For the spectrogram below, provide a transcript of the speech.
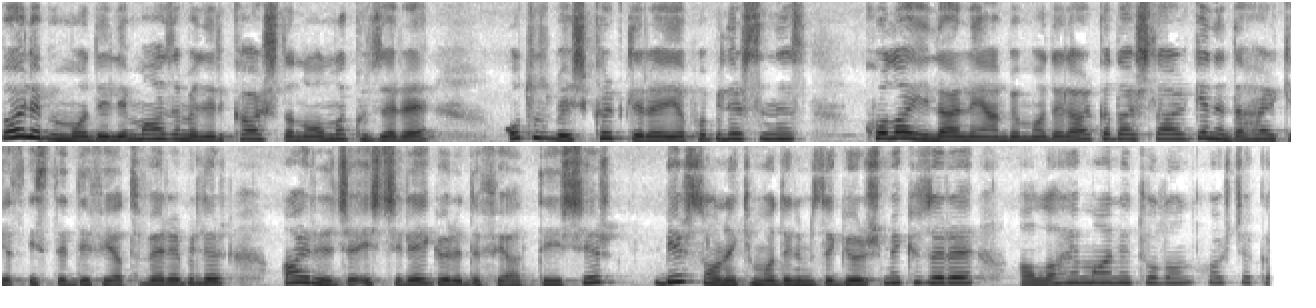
Böyle bir modeli malzemeleri karşıdan olmak üzere 35-40 liraya yapabilirsiniz. Kolay ilerleyen bir model arkadaşlar. Gene de herkes istediği fiyatı verebilir. Ayrıca işçiliğe göre de fiyat değişir. Bir sonraki modelimizde görüşmek üzere. Allah'a emanet olun. Hoşçakalın.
